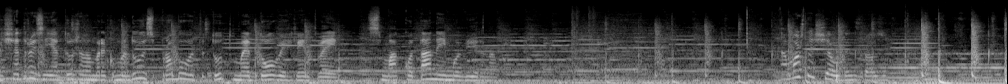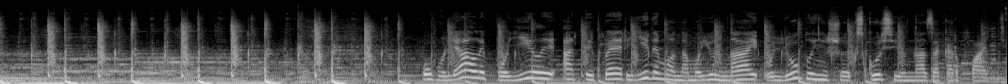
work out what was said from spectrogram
А ще, друзі, я дуже вам рекомендую спробувати тут медовий глінтвейн. Смакота неймовірна. А можна ще один зразу? Погуляли, поїли, а тепер їдемо на мою найулюбленішу екскурсію на Закарпатті.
